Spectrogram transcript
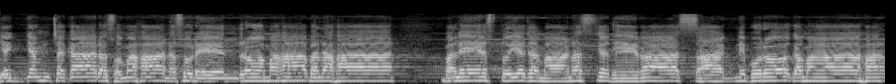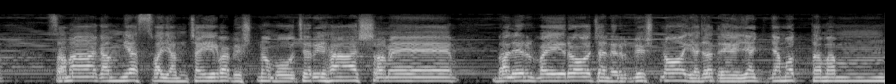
यज्ञम् चकार सुमहानसुरेन्द्रो महाबलः बलेस्तु यजमानस्य देवाः साग्निपुरोगमाः। समागम्य स्वयम् चैव विष्णुमोचुरिहाश्रमे। बलिर्वैरोच निर्विष्णो यजते यज्ञमुत्तमम्।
